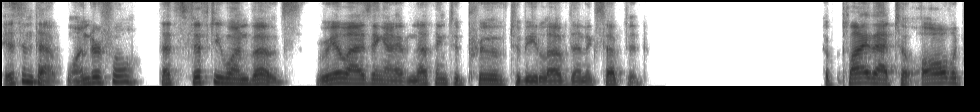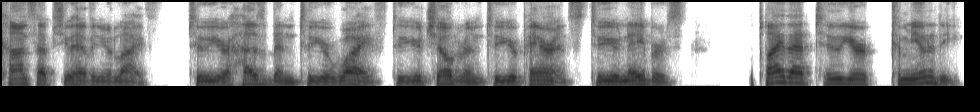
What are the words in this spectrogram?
Isn't that wonderful? That's 51 votes, realizing I have nothing to prove to be loved and accepted. Apply that to all the concepts you have in your life to your husband, to your wife, to your children, to your parents, to your neighbors. Apply that to your community.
